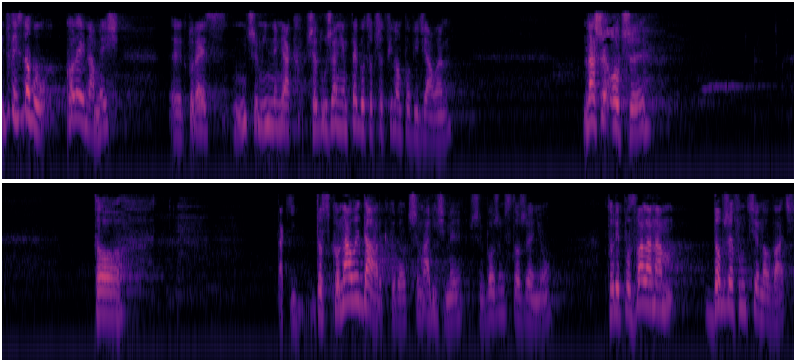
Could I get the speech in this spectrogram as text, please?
I tutaj znowu kolejna myśl, y, która jest niczym innym jak przedłużeniem tego, co przed chwilą powiedziałem. Nasze oczy to taki doskonały dar, który otrzymaliśmy przy Bożym Stworzeniu, który pozwala nam dobrze funkcjonować,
